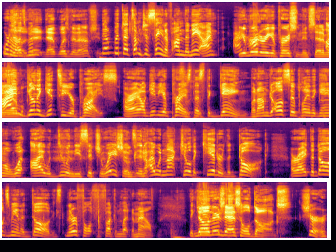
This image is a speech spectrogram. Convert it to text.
or the No, husband. that, that wasn't an option. no, but that's I'm just saying if I'm the neighbor, I'm, I'm You're murdering a person instead of an I'm, animal. gonna get to your price. All right, I'll give you a price. That's the game. But I'm also play the game of what I would do in these situations, and I would not kill the kid or the dog. All right, the dog's being a dog. It's their fault for fucking letting them out. The no, there's asshole dogs. Sure,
